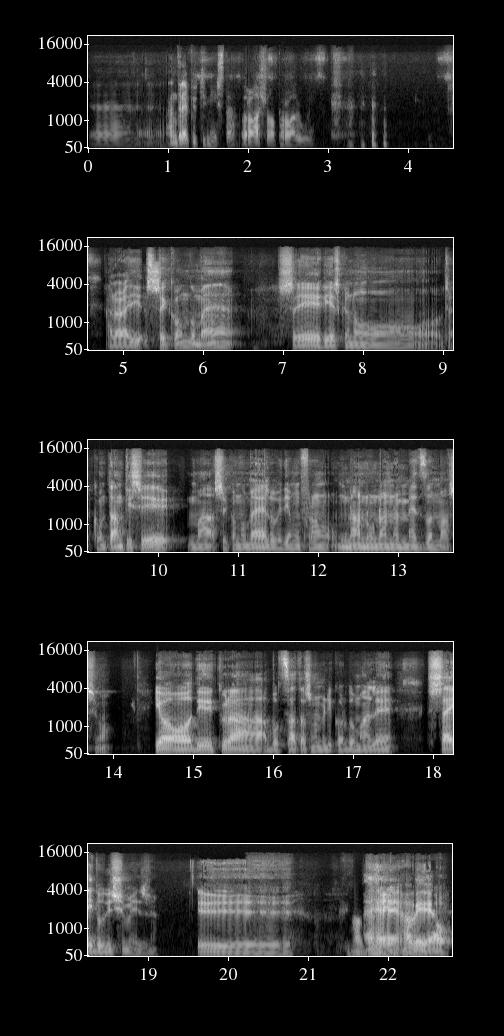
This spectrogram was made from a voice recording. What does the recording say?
Eh, Andrea è più ottimista, ora lascio la parola a lui. allora, secondo me se riescono, cioè, con tanti se, ma secondo me lo vediamo fra un anno, un anno e mezzo al massimo. Io ho addirittura abbozzato, se non mi ricordo male, 6-12 mesi. E... Eh, vabbè, oh.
